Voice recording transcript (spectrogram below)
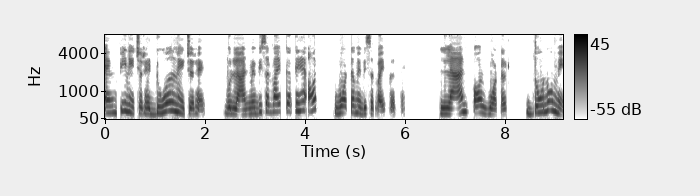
एम्फी नेचर है डुअल नेचर है। वो लैंड में भी सरवाइव करते हैं और वाटर में भी सरवाइव करते हैं। लैंड और वाटर दोनों में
